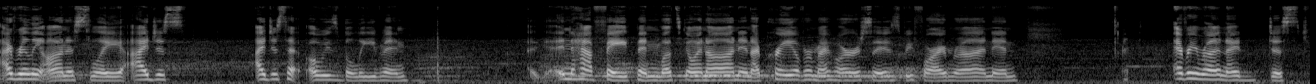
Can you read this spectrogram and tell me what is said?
I really, honestly, I just, I just always believe in and have faith in what's going on and I pray over my horses before I run and every run I just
